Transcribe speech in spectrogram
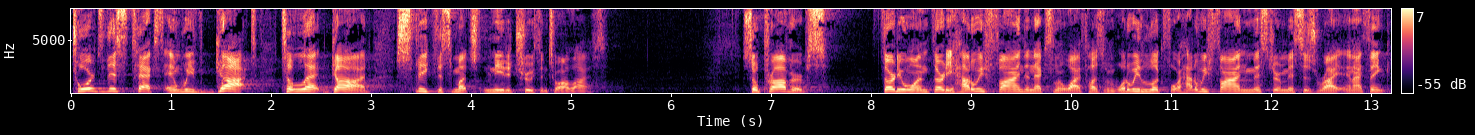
towards this text, and we've got to let God speak this much needed truth into our lives. So, Proverbs 31 30, how do we find an excellent wife, husband? What do we look for? How do we find Mr. and Mrs. Right? And I think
